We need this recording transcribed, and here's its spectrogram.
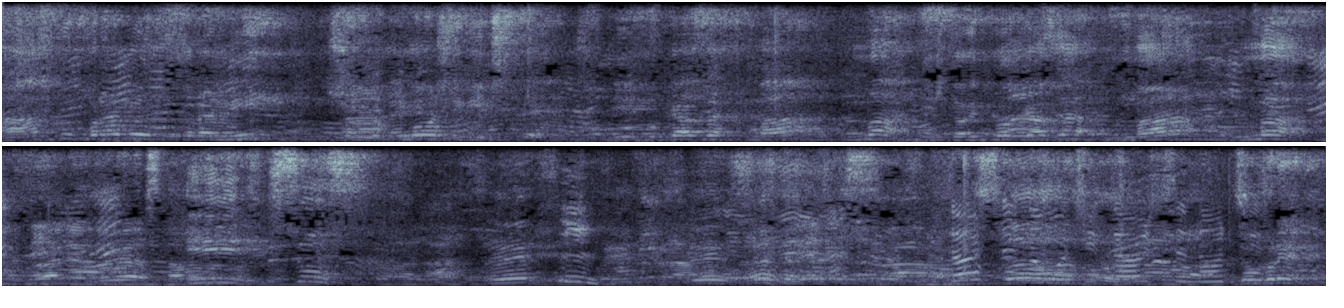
А аз го правя отстрани, защото не може да ги чете. И го казах ма, ма. И той какво каза? Ма, ма. Исус. Той ще научи, той ще научи. Добре,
